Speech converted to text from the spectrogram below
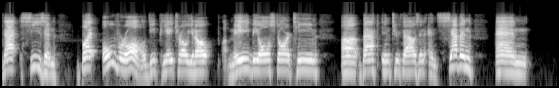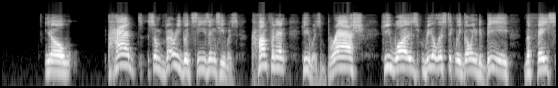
that season. But overall, DiPietro, you know, made the All Star team uh, back in 2007 and you know, had some very good seasons. He was confident, he was brash, he was realistically going to be the face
